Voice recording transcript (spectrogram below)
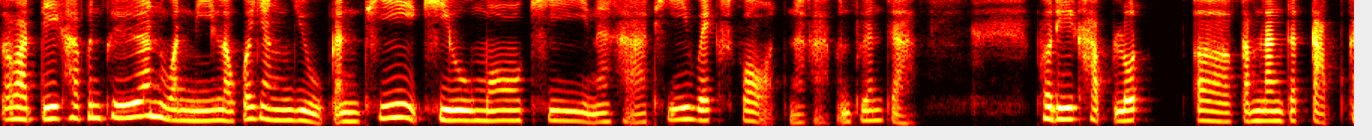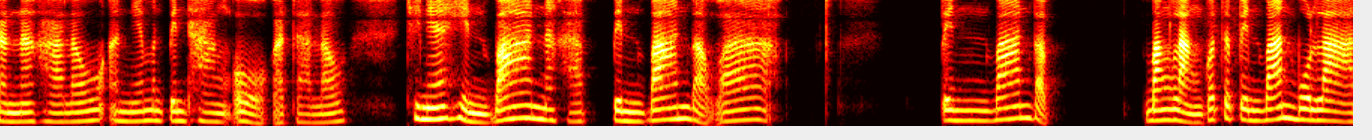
สวัสดีค่ะเพื่อนๆ วันนี้เราก็ยังอยู่กันที่คิวมอร์คีนะคะที่เว็กซ์ฟอร์ดนะคะเพื่อนๆจ้ะพอดีขับรถเอ่อกำลังจะกลับกันนะคะ แล้วอันนี้มันเป็นทางออกอาจารย์แล้ว ทีเนี้ยเห็นบ้านนะคะ เป็นบ้านแบบว่า เป็นบ้านแบบบางหลังก็จะเป็นบ้านโบราณ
